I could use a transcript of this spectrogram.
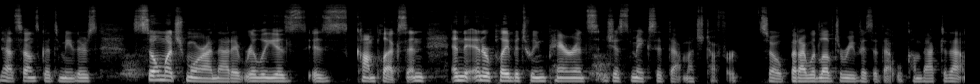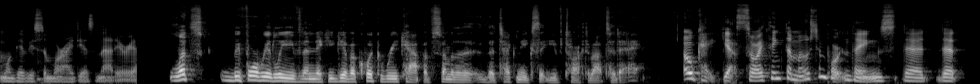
That sounds good to me. There's so much more on that. It really is is complex, and and the interplay between parents just makes it that much tougher. So, but I would love to revisit that. We'll come back to that, and we'll give you some more ideas in that area. Let's before we leave, then Nikki, give a quick recap of some of the, the techniques that you've talked about today. Okay, yes. So I think the most important things that that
